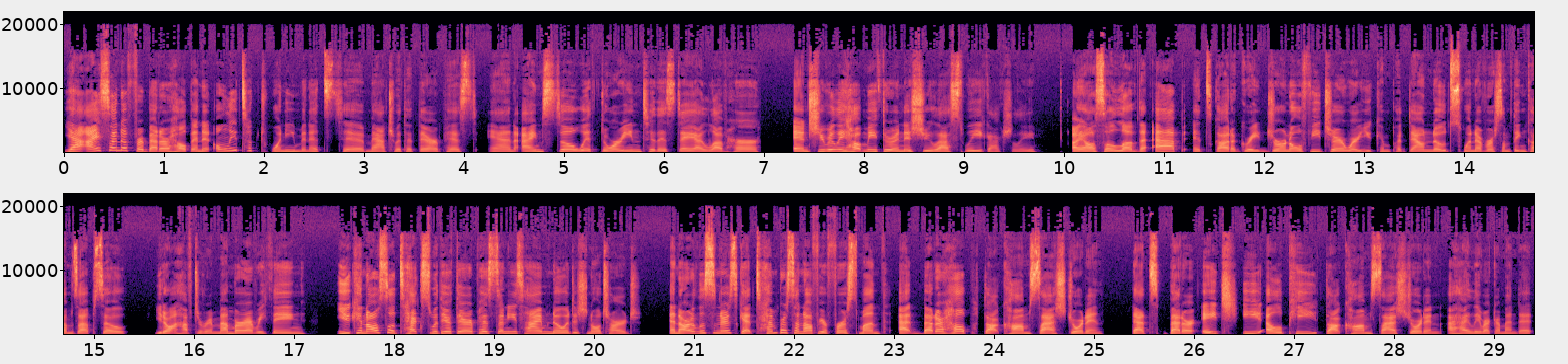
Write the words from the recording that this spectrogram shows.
Yeah, I signed up for BetterHelp and it only took 20 minutes to match with a therapist. And I'm still with Doreen to this day. I love her. And she really helped me through an issue last week, actually. I also love the app. It's got a great journal feature where you can put down notes whenever something comes up so you don't have to remember everything. You can also text with your therapist anytime, no additional charge. And our listeners get 10% off your first month at betterhelp.com slash Jordan. That's better, H-E-L-P dot com slash Jordan. I highly recommend it.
